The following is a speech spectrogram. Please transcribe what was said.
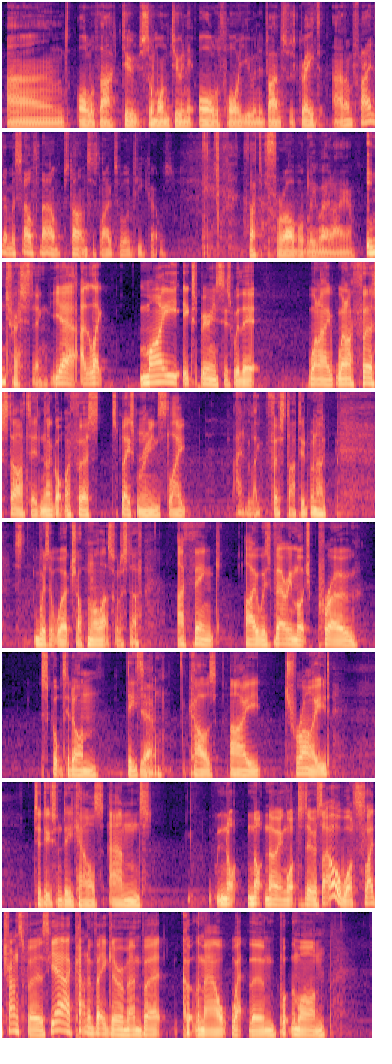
and all of that. Do someone doing it all for you in advance was great, and I'm finding myself now starting to slide toward decals. So that's probably where I am. Interesting. Yeah, I like my experiences with it when I when I first started and I got my first Space Marines. Like I like first started when I was at workshop and all that sort of stuff. I think I was very much pro sculpted on detail Yeah. because I tried to do some decals and not not knowing what to do. It's like, oh, what slide transfers? Yeah, I kind of vaguely remember. Cut them out, wet them, put them on.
